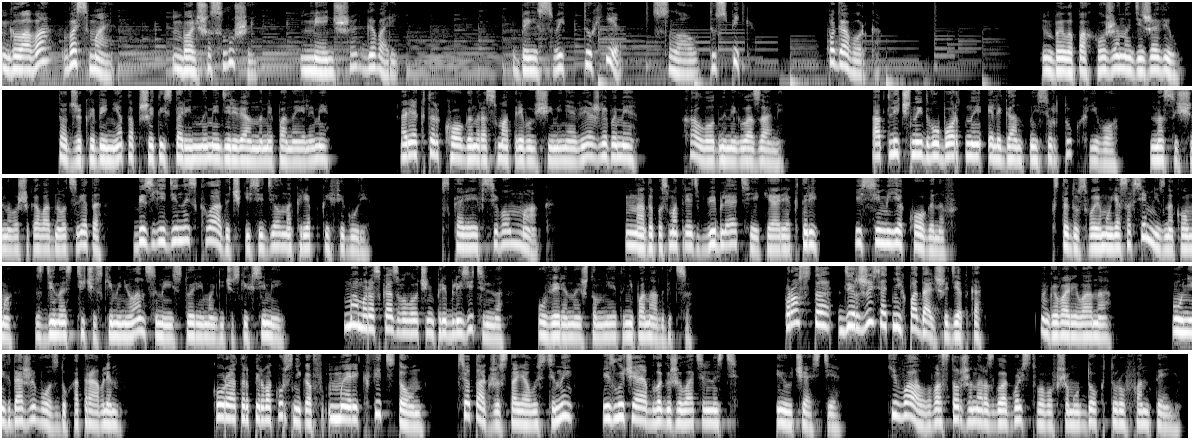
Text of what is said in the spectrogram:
Глава восьмая. Больше слушай, меньше говори. Be swift to hear, slow to speak. Поговорка. Было похоже на дежавю. Тот же кабинет, обшитый старинными деревянными панелями. Ректор Коган, рассматривающий меня вежливыми, холодными глазами. Отличный двубортный элегантный сюртук его — насыщенного шоколадного цвета, без единой складочки сидел на крепкой фигуре. Скорее всего, маг. Надо посмотреть в библиотеке о ректоре и семье Коганов. К стыду своему я совсем не знакома с династическими нюансами истории магических семей. Мама рассказывала очень приблизительно, уверенная, что мне это не понадобится. «Просто держись от них подальше, детка», — говорила она. У них даже воздух отравлен. Куратор первокурсников Мэрик Фитстоун все так же стоял у стены, излучая благожелательность и участие. Кивал восторженно разглагольствовавшему доктору Фонтеню.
